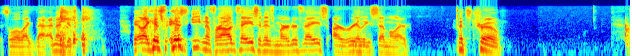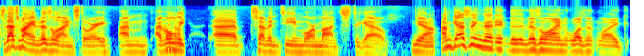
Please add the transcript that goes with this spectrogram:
It's a little like that, and then gets like his his eating a frog face and his murder face are really similar. It's true. So that's my Invisalign story. I'm I've only uh, 17 more months to go. Yeah, I'm guessing that it, the Invisalign wasn't like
